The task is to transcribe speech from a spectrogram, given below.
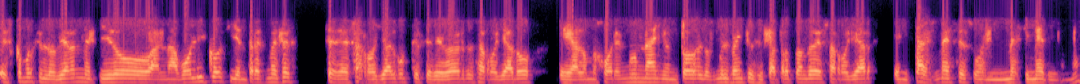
es como si lo hubieran metido anabólicos y en tres meses se desarrolló algo que se debe haber desarrollado eh, a lo mejor en un año, en todo el 2020 se está tratando de desarrollar en tres meses o en mes y medio, ¿no?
